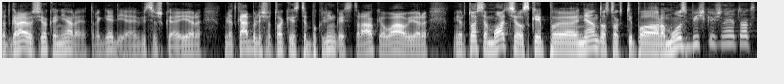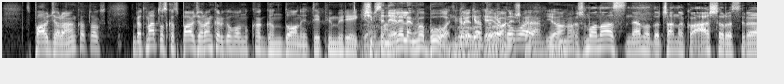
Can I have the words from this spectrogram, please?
bet grajus jokio nėra, tragedija visiška ir Lietkabelis šitokį stebuklingą įsitraukė, wow, ir, ir tos emocijos, kaip e, Nendas toks tipo ramus biški, žinai, toks, spaudžia ranką toks, bet matos, kad spaudžia ranką ir galvo, nu ką gandonai, taip jums reikia. Šipsenėlė lengva buvo, tikrai Tokia- ironiška. Nu. Žmonos Nenodo Čanako ašaros yra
